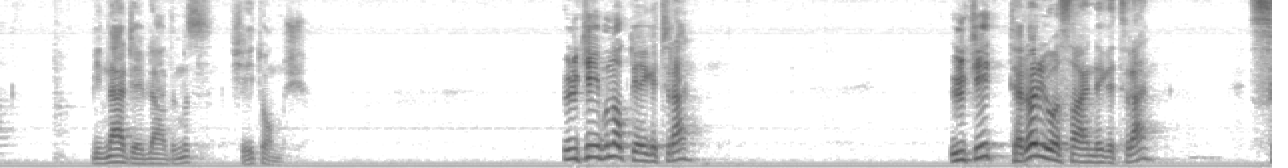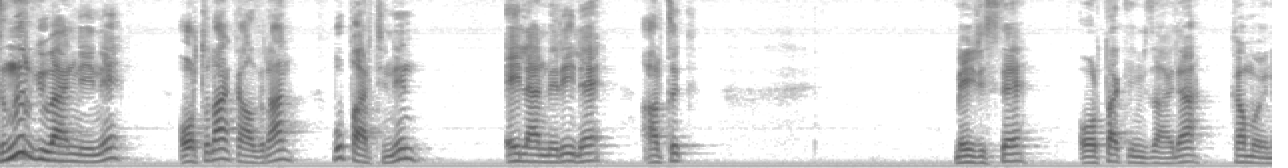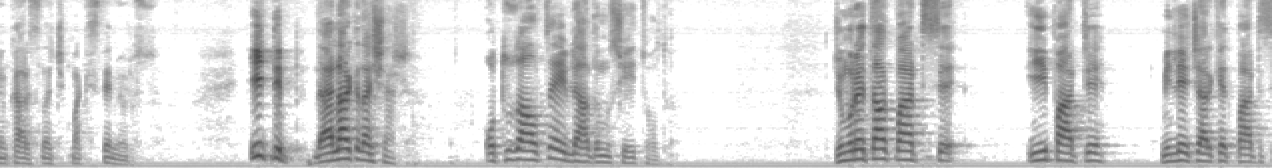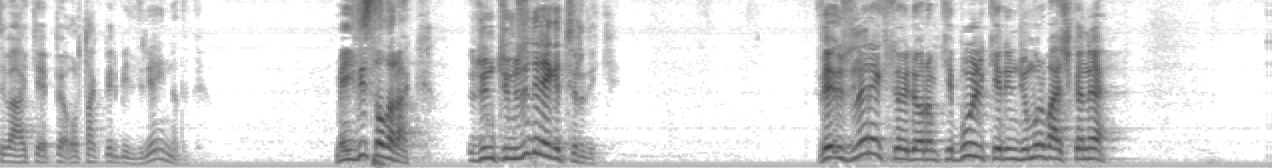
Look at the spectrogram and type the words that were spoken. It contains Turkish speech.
binlerce evladımız şehit olmuş. Ülkeyi bu noktaya getiren, ülkeyi terör yuvası haline getiren, sınır güvenliğini ortadan kaldıran bu partinin eylemleriyle artık mecliste ortak imzayla kamuoyunun karşısına çıkmak istemiyoruz. İdlib, değerli arkadaşlar, 36 evladımız şehit oldu. Cumhuriyet Halk Partisi, İyi Parti, Milliyetçi Hareket Partisi ve AKP ortak bir bildiri yayınladık. Meclis olarak üzüntümüzü dile getirdik. Ve üzülerek söylüyorum ki bu ülkenin Cumhurbaşkanı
